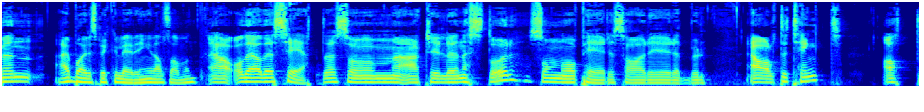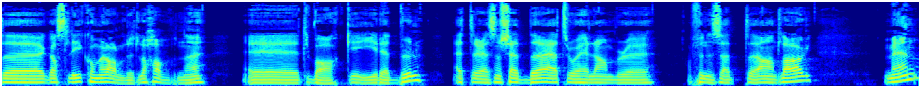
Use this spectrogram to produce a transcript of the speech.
Men Det er bare spekuleringer alt sammen. Ja, og det er det setet som er til neste år, som nå Peres har i Red Bull. Jeg har alltid tenkt at uh, Gasli kommer aldri til å havne uh, tilbake i Red Bull etter det som skjedde. Jeg tror heller han burde ha funnet seg et annet lag. Men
